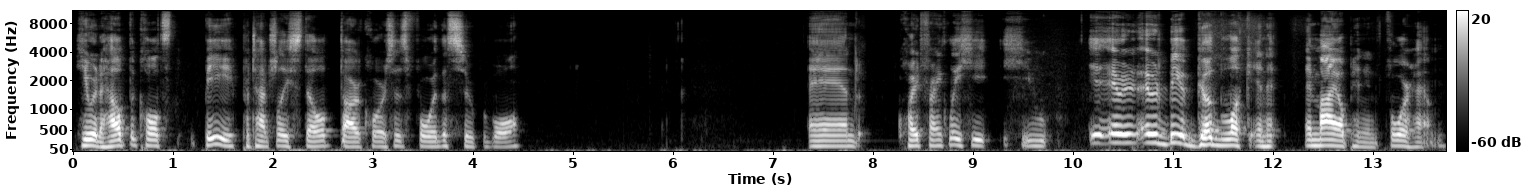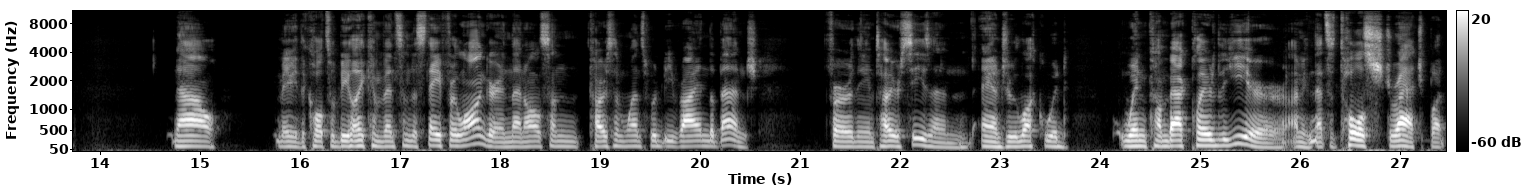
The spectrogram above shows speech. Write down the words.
He would help the Colts be potentially still dark horses for the Super Bowl. And quite frankly, he he it, it would be a good look in in my opinion for him now, maybe the Colts would be like convince him to stay for longer, and then all of a sudden Carson Wentz would be riding the bench for the entire season. Andrew Luck would win comeback player of the year. I mean, that's a total stretch, but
